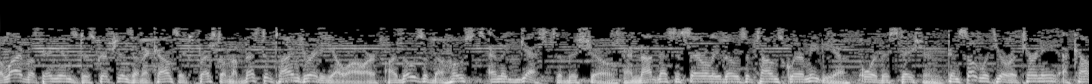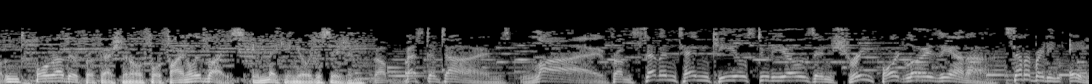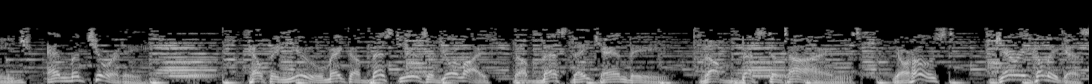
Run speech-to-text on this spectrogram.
The live opinions, descriptions, and accounts expressed on the Best of Times Radio Hour are those of the hosts and the guests of this show, and not necessarily those of Town Square Media or this station. Consult with your attorney, accountant, or other professional for final advice in making your decision. The Best of Times, live from 710 Keel Studios in Shreveport, Louisiana, celebrating age and maturity helping you make the best years of your life the best they can be. The best of times. Your host, Gary Calligas.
